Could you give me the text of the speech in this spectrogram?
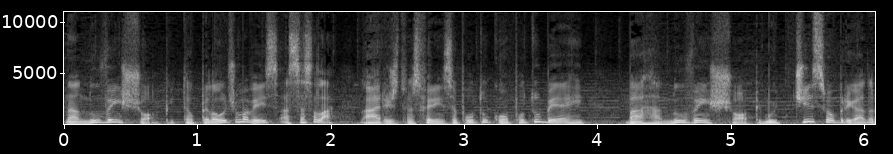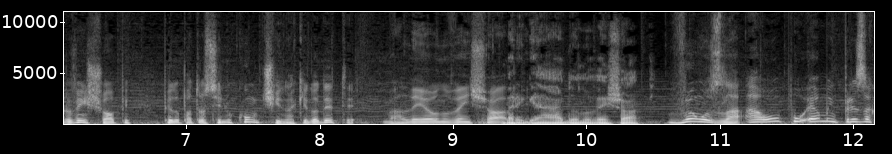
na Nuvem Shop. Então, pela última vez, acessa lá, areadetransferencia.com.br barra Nuvem Shop. Muitíssimo obrigado, Nuvem Shop, pelo patrocínio contínuo aqui do DT. Valeu, Nuvem Shop. Obrigado, Nuvem Shop. Vamos lá. A Oppo é uma empresa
